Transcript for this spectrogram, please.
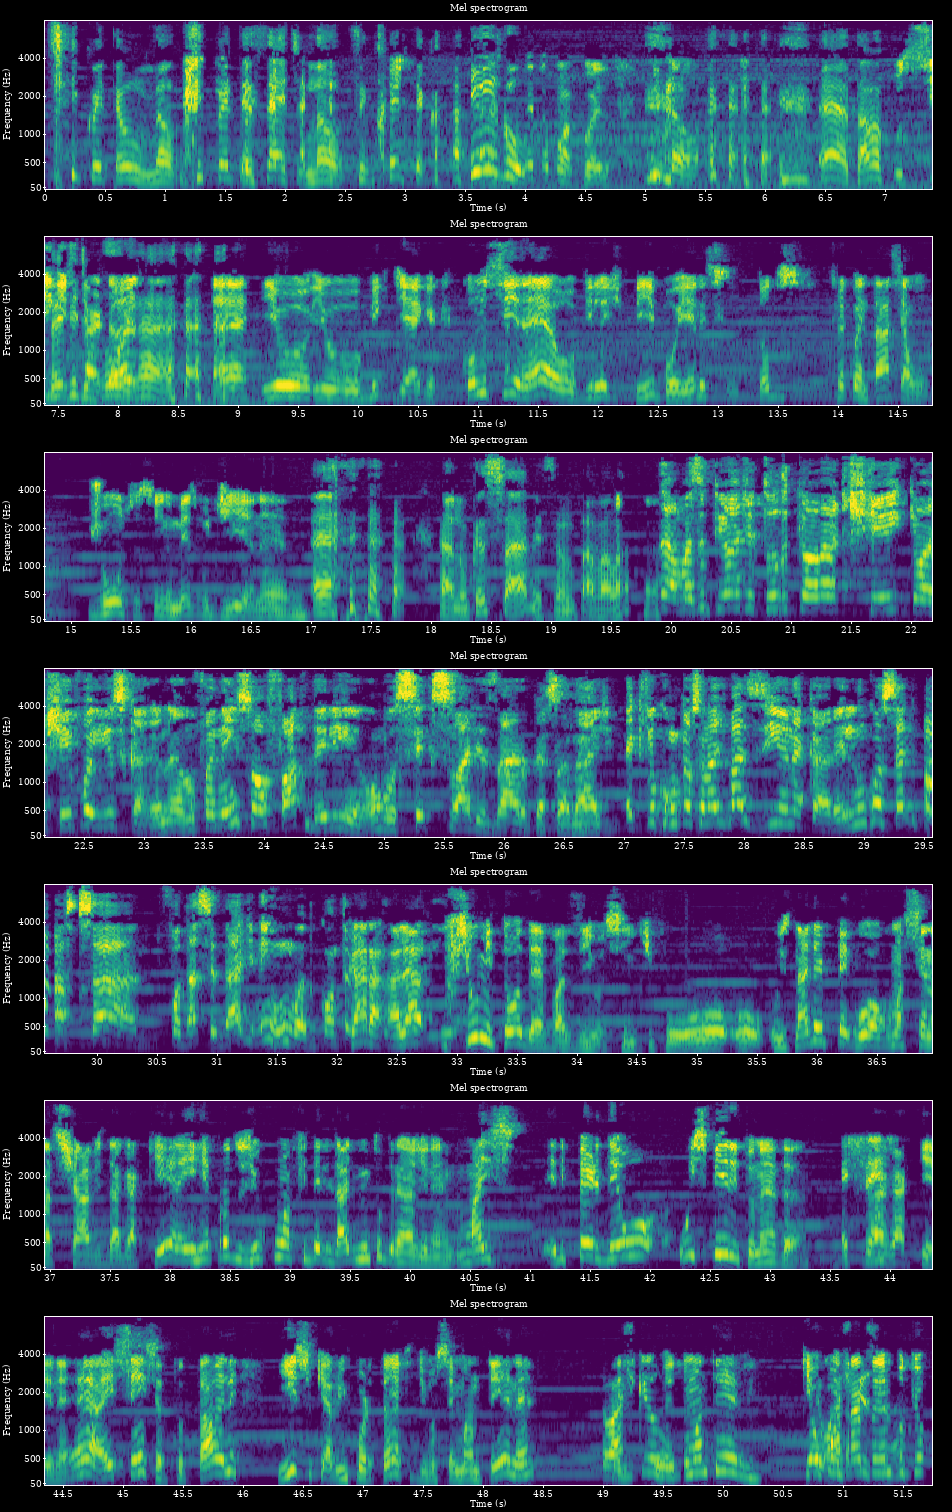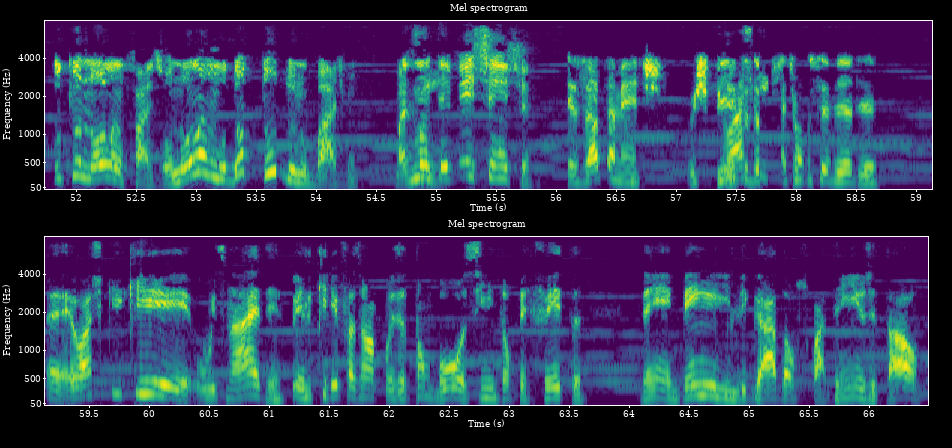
51, não. 57, não. 54. Bingo! 50 alguma coisa. Então. é, tava o David Bowie, né? É, e o, e o Mick Jagger. Como se, né, o Village People e eles todos frequentassem juntos, assim, no mesmo dia, né? É. Ah, nunca se sabe, você não tava lá. Não, mas o pior de tudo que eu achei, que eu achei foi isso, cara. Não, não foi nem só o fato dele homossexualizar o personagem. É que ficou um personagem vazio, né, cara? Ele não consegue passar fodacidade nenhuma, do contrário. Cara, aliás, o filme todo é vazio, assim. Tipo, o, o, o Snyder pegou algumas cenas chaves da HQ né, e reproduziu com uma fidelidade muito grande, né? Mas ele perdeu o espírito, né, da, essência. da HQ, né? É, a essência total, ele isso que era o importante de você manter, né? Eu acho ele, que o... ele não manteve. Que é o acho contrário, por exemplo, do que, o- do que o Nolan faz. O Nolan mudou tudo no Batman, mas Sim. manteve a essência. Exatamente. O espírito acho do que- Batman você vê ali. É, eu acho que, que o Snyder, ele queria fazer uma coisa tão boa assim, tão perfeita, bem, bem ligada aos quadrinhos e tal,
